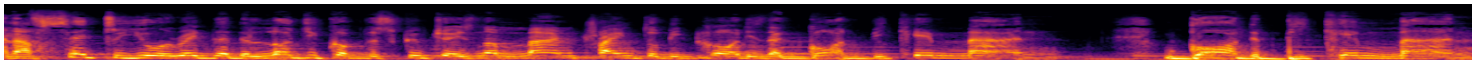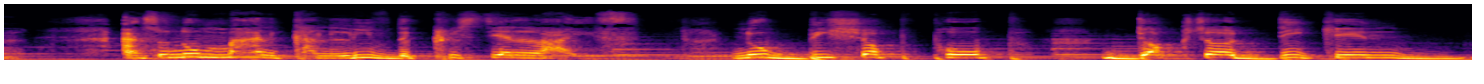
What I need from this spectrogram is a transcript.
And I've said to you already that the logic of the scripture is not man trying to be God, is that God became man. God became man. And so no man can live the Christian life. No bishop, pope, doctor, deacon,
